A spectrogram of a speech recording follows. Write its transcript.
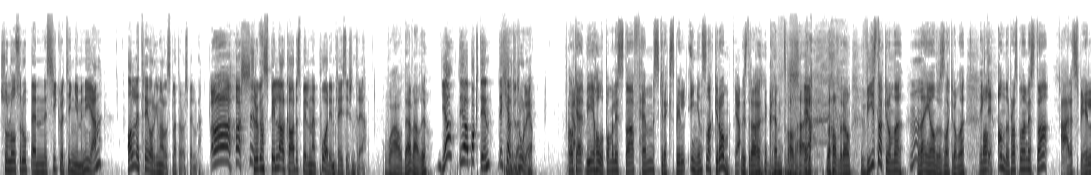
så låser du opp en secret ting i menyen. Alle tre originale Splatterhouse-spillene. Så du kan spille Arkadespillene på din PlayStation 3. Wow, det er value. Ja, de har bakt inn. Det er helt det er utrolig. ja. Ok, Vi holder på med lista fem skrekkspill ingen snakker om. Ja. Hvis dere har glemt hva det er Ja. Mm. det handler om. Vi snakker om det, men det er ingen andre som snakker om det. Riktig. Og andreplass på den lista er et spill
